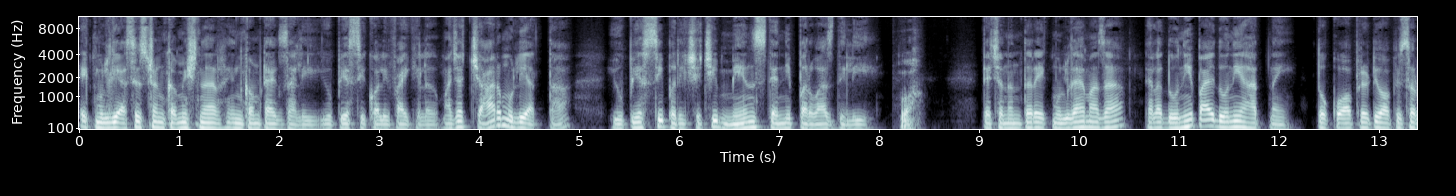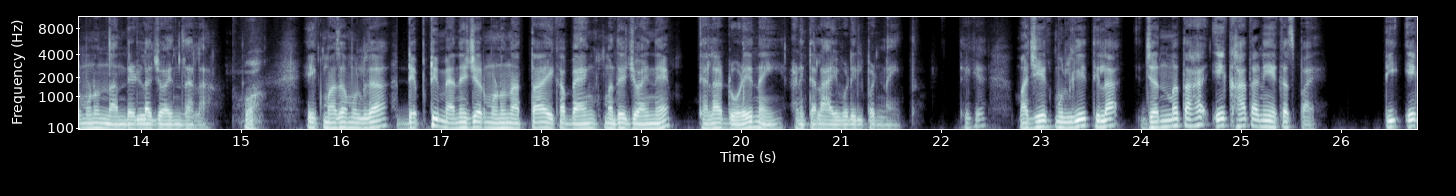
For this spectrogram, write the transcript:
एक मुलगी असिस्टंट कमिशनर इन्कम टॅक्स झाली युपीएससी क्वालिफाय केलं. माझ्या चार मुली आत्ता युपीएससी परीक्षेची मेन्स त्यांनी परवाच दिली. वा. त्याच्यानंतर एक मुलगा आहे माझा त्याला दोन्ही पाय दोन्ही हात नाही. तो कोऑपरेटिव्ह ऑफिसर म्हणून नांदेडला जॉईन झाला. वा. एक माझा मुलगा डेप्टी मॅनेजर म्हणून आता एका बँकमध्ये जॉईन आहे. त्याला डोळे नाही आणि त्याला आईवडील पण नाहीत. ठीक आहे? माझी एक मुलगी तिला जन्मत एक हात आणि एकच पाय. ती एक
